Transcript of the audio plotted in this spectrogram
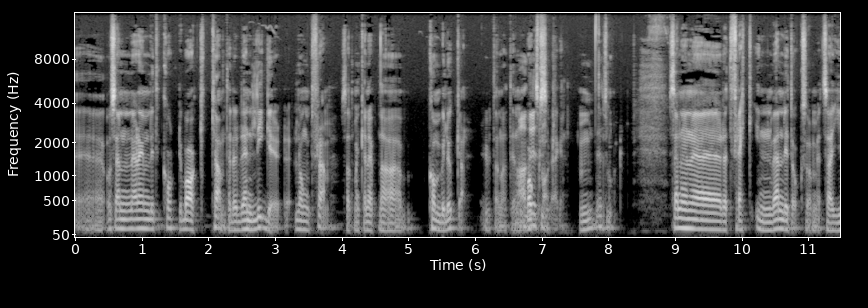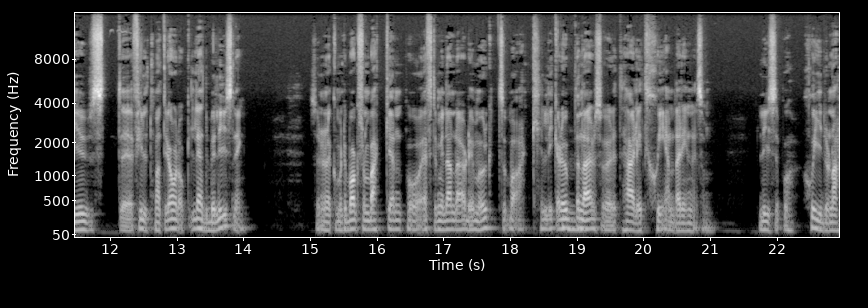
Eh, och sen är den lite kort i bakkant, eller den ligger långt fram så att man kan öppna kombiluckan utan att det är någon Ja, det är box smart. i vägen. Mm, det är smart. Sen är den eh, rätt fräck invändigt också med ett så här ljust eh, filtmaterial och LED-belysning. Så när den kommer tillbaka från backen på eftermiddagen där och det är mörkt så bara klickar du upp den där så är det ett härligt sken där inne som lyser på skidorna.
